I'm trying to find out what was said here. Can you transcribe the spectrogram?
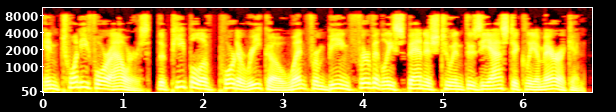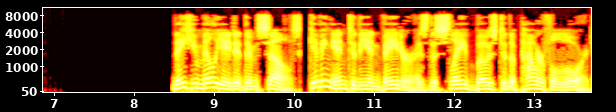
In 24 hours, the people of Puerto Rico went from being fervently Spanish to enthusiastically American. They humiliated themselves, giving in to the invader as the slave bows to the powerful lord."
